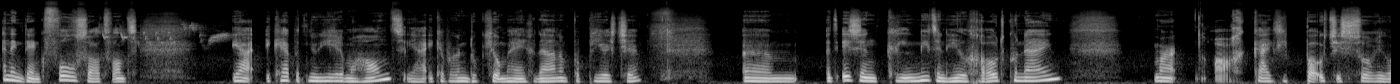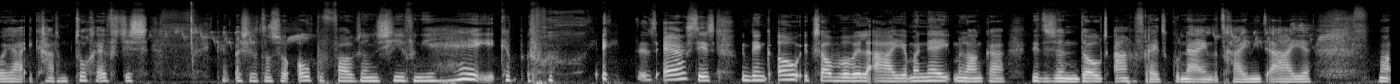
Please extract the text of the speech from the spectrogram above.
En ik denk vol zat, want ja, ik heb het nu hier in mijn hand. Ja, ik heb er een doekje omheen gedaan, een papiertje. Um, het is een, niet een heel groot konijn. Maar, ach, kijk die pootjes, sorry hoor. Ja, ik ga hem toch eventjes... Kijk, als je dat dan zo openvouwt, dan zie je van die... Hé, hey, ik heb... Het ergste is, ik denk, oh, ik zou hem wel willen aaien. Maar nee, Melanka, dit is een dood aangevreten konijn. Dat ga je niet aaien. Maar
